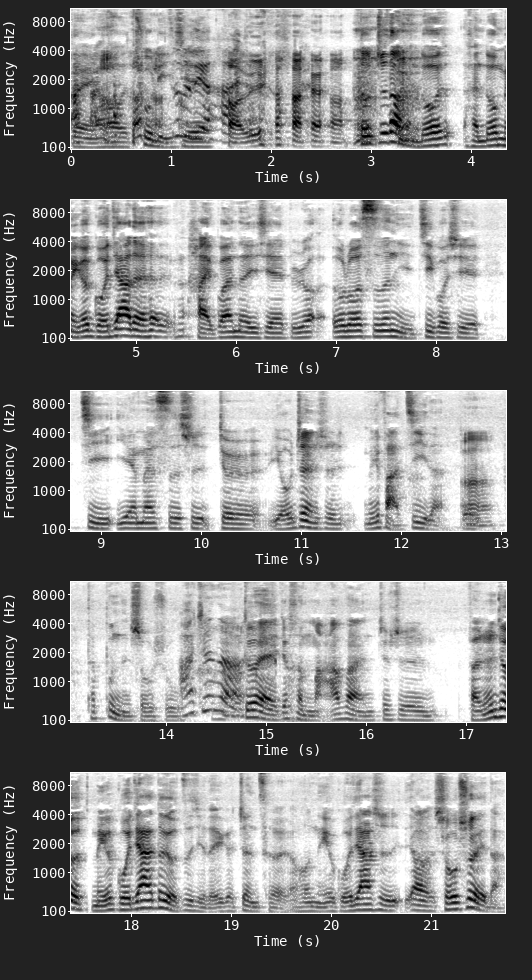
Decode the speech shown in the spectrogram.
对，然后处理一些，好厉害啊！都知道很多很多每个国家的海关的一些，比如说俄罗斯，你寄过去寄 EMS 是就是邮政是没法寄的，嗯，它不能收书。啊，真的。对，就很麻烦，就是反正就每个国家都有自己的一个政策，然后哪个国家是要收税的，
